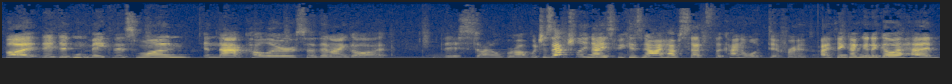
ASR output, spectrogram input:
But they didn't make this one in that color, so then I got this style bra, which is actually nice because now I have sets that kind of look different. I think I'm gonna go ahead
